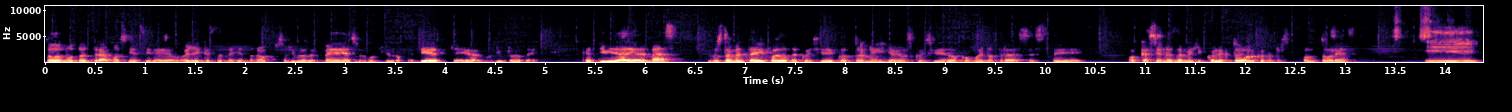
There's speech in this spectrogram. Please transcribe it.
todo el mundo entramos y así de, oye, ¿qué estás leyendo? No, pues el libro del mes, algún libro pendiente, algún libro de creatividad y demás. Y justamente ahí fue donde coincidí con Tony y habíamos coincidido como en otras este, ocasiones de México Lector, con otros autores. Y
